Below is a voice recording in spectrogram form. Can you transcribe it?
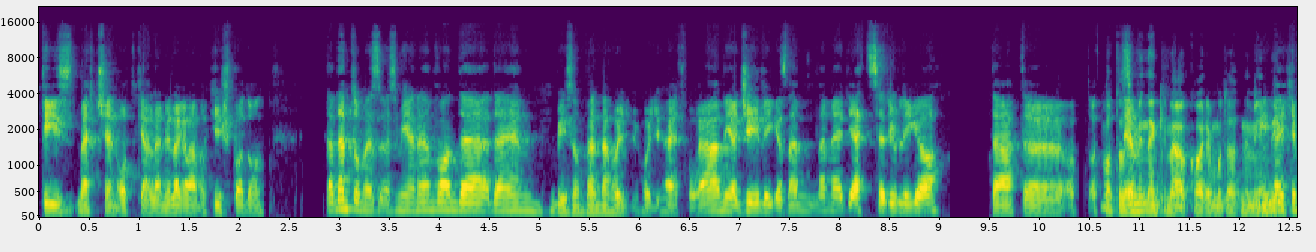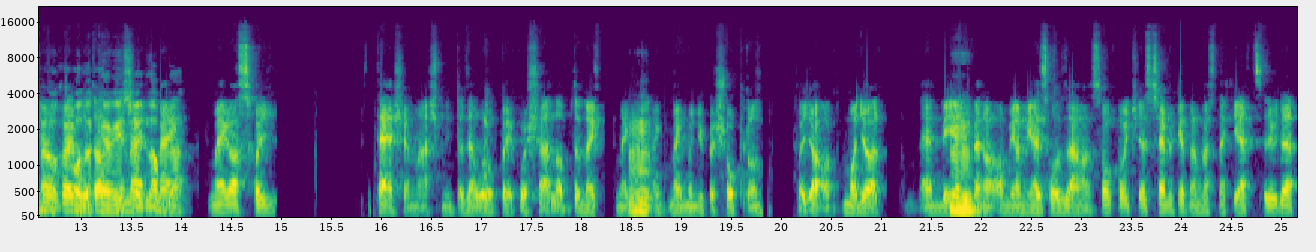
10 meccsen ott kell lenni legalább a kispadon. Tehát nem tudom, ez, ez milyen van, de, de én bízom benne, hogy, hogy helyt fog állni. A G League ez nem, nem egy egyszerű liga, tehát uh, ott, ott, Ott azért mindenki meg akarja mutatni mindig. mindenki meg ott, akarja oda mutatni, kevés meg, egy labda. meg, meg, az, hogy teljesen más, mint az európai kosárlabda, meg, meg, Mhm. meg, meg mondjuk a Sopron, vagy a magyar NBA-ben, ami, amihez hozzá van szokva, úgyhogy ez semmiképp nem lesz neki egyszerű, de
